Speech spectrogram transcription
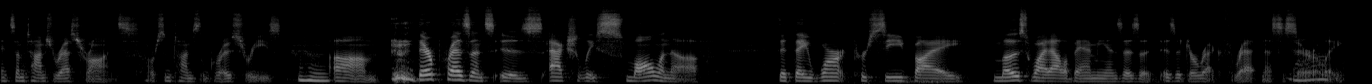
and sometimes restaurants or sometimes groceries. Um, their presence is actually small enough that they weren't perceived by most white Alabamians as a, as a direct threat necessarily.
